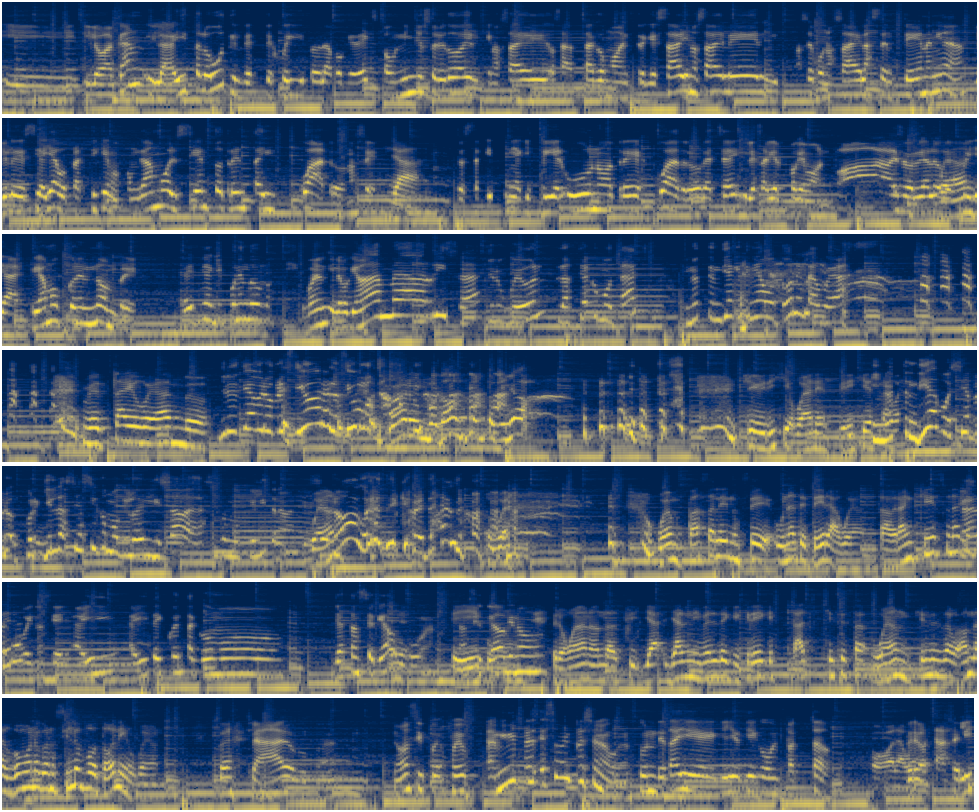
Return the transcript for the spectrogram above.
Y, y lo bacán, y la- ahí está lo útil de este jueguito de la Pokédex para un niño, sobre todo el que no sabe, o sea, está como entre que sabe y no sabe leer, y no sé, pues no sabe la centena ni nada. Yo le decía, ya, pues practiquemos, pongamos el 134, no sé. Ya. Entonces ahí tenía que escribir 1, 3, 4, ¿cachai? Y le salía el Pokémon. ¡Ah! Y se volvía lo que Weón. fue ya, escribamos con el nombre. Y ahí tenía que ir poniendo. Bueno, y lo que más me daba risa, que el weón lo hacía como touch y no entendía que tenía botones la weá. Me estáis weando. Yo le decía, pero presiónalo, si un botón. Weón, un botón, tonto culiao. Qué brigio, weón, es brigio Y no entendía, pues decía, pero porque él lo hacía así como que lo deslizaba, así como que nada más. Decía, no, weón, tienes que apretarlo. Weón. weón, pásale, no sé, una tetera, weón. ¿Sabrán qué es una Claro, tetera? güey, no sé, ahí, ahí te das cuenta cómo ya están seteados, Eh, pues, weón. sí, están seteados pues, que no. Pero bueno, onda, sí, ya, ya al nivel de que cree que es touch, ¿qué es esa, weón? ¿Qué es esa, onda? ¿Cómo no conocí los botones, weón? Weón, Claro, pues, weón. No, sí, fue, fue. A mí me eso me impresionó, weón. Fue un detalle que yo quedé como impactado. Hola, Pero weón. estaba feliz.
